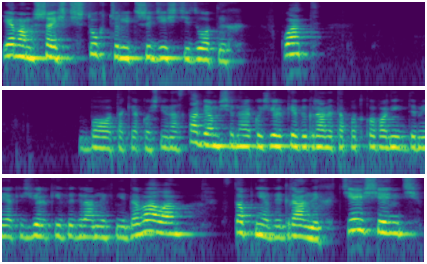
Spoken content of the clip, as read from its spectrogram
Ja mam 6 sztuk, czyli 30 zł wkład bo tak jakoś nie nastawiam się na jakoś wielkie wygrane. Ta podkowa nigdy mi jakichś wielkich wygranych nie dawała. Stopnie wygranych 10.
